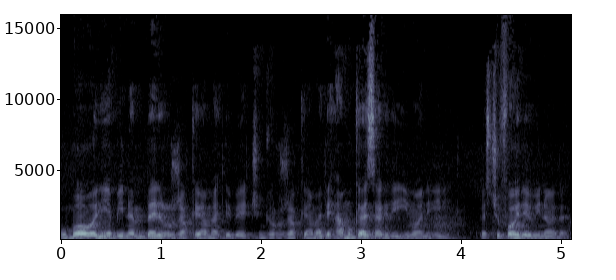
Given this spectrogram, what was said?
و باوریه بینن بری رجا قیامت بید چونکه رجا قیامت همو کسک دی ایمان اینید بس چو فایده بینادد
